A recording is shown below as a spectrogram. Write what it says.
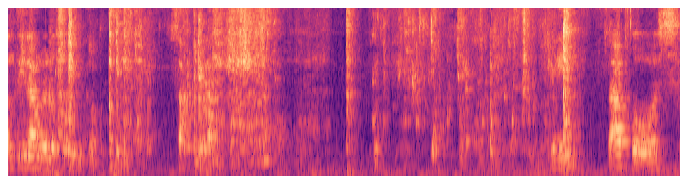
Konti lang lulutuin ko. Sakto lang. Okay. Tapos,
